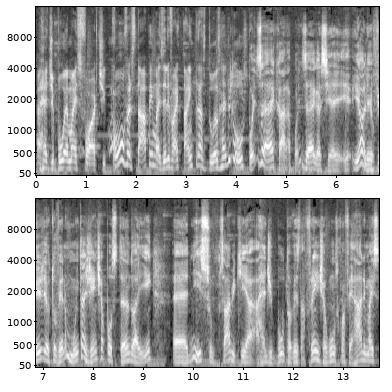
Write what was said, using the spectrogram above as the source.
a Red Bull é mais forte com o Verstappen, mas ele vai estar tá entre as duas Red Bulls. Pois é, cara, pois é, Garcia. E, e olha, eu vejo, eu tô vendo muita gente apostando aí é, nisso, sabe? Que a Red Bull talvez na frente, alguns com a Ferrari, mas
